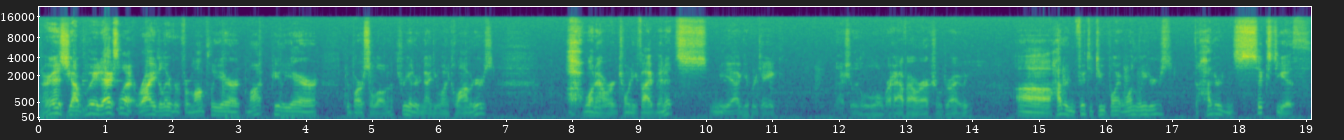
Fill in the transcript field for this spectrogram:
There it is. Job completed. Excellent. Ride delivered from Montpellier, Montpelier to Barcelona. 391 kilometers. One hour and 25 minutes. Yeah, give or take. Actually, a little over half hour actual driving. Uh, 152.1 liters. The 160th.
